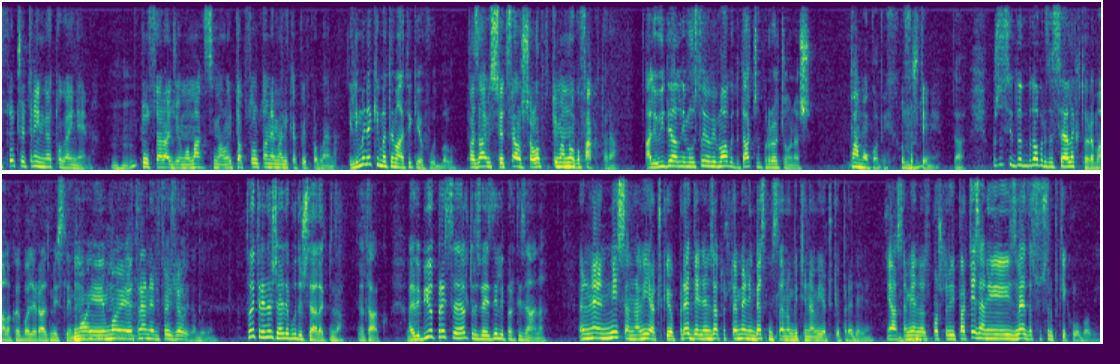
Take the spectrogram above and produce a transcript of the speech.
slučaju treninga toga i nema. Mhm. Tu sarađujemo maksimalno i to apsolutno nema nikakvih problema. Je li ima neke matematike u futbolu? Pa zavisi od felša lopta, tu ima mnogo faktora. Ali u idealnim uslovima bi mogo da tačno proračunaš. Pa mogo bih, u mhm. suštini. Da. Možda si dobro za selektora malo kad bolje razmislim. Moj, moj trener to i želi da budem. Tvoj trener želi da budeš selektor? Da. tako? Ali bi bio pre selektor Zvezde ili Partizana? Ne, nisam navijački opredeljen zato što je meni besmisleno biti navijački opredeljen. Ja sam mhm. jedno, pošto i Partizan i Zvezda su srpski klubovi.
